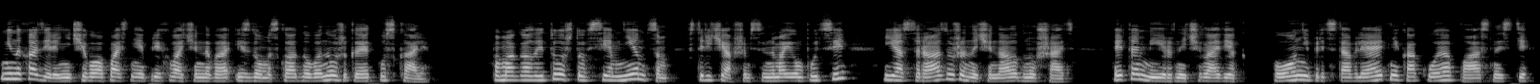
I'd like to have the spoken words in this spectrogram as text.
не находили ничего опаснее прихваченного из дома складного ножика и отпускали. Помогало и то, что всем немцам, встречавшимся на моем пути, я сразу же начинала внушать. Это мирный человек, он не представляет никакой опасности,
